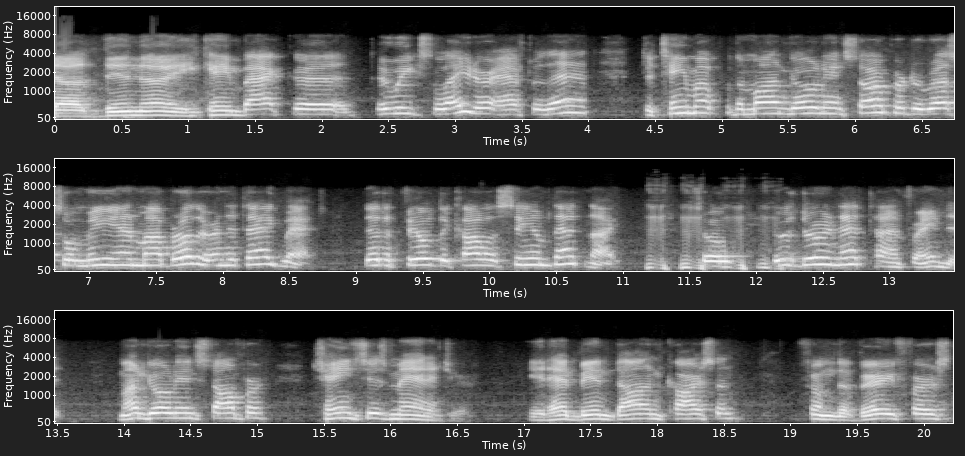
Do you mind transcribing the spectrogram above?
uh, then uh, he came back uh, two weeks later after that to team up with the Mongolian Stomper to wrestle me and my brother in a tag match that filled the Coliseum that night. so it was during that time frame that Mongolian Stomper changed his manager it had been Don Carson from the very first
